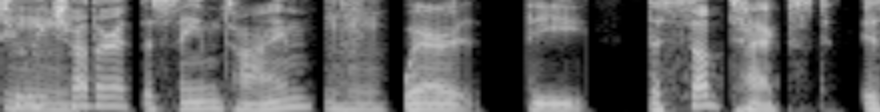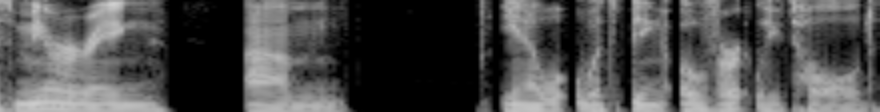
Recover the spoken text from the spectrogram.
to each Mm. other at the same time Mhm. where the the subtext is mirroring um you know what's being overtly told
